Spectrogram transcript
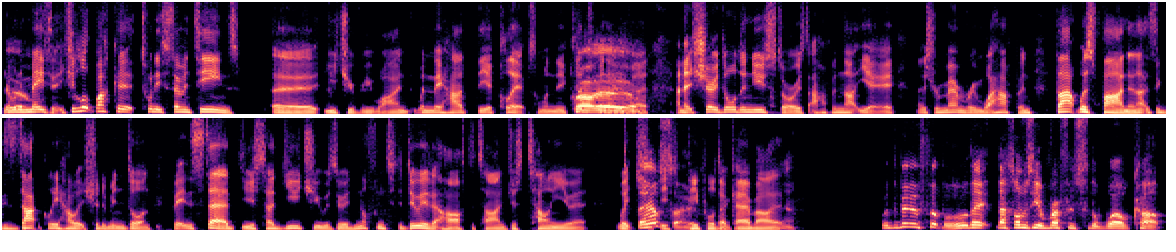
And it would amazing. If you look back at 2017's uh YouTube rewind when they had the eclipse and when the eclipse Oh, went yeah, yeah. over and it showed all the news stories that happened that year and it's remembering what happened that was fine and that's exactly how it should have been done but instead you just had youtubers who had nothing to do with it half the time just telling you it which They is, also- people don't care about it Yeah. With a bit of football, they, that's obviously a reference to the World Cup,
